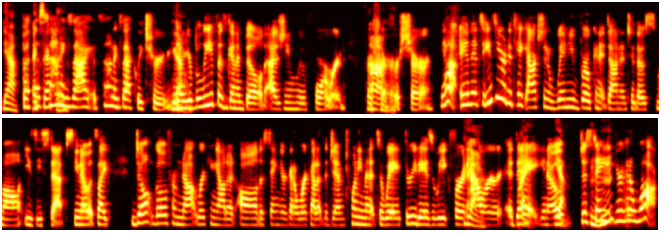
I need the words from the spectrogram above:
Yeah. But that's exactly. not exact it's not exactly true. You no. know, your belief is going to build as you move forward. For um, sure. For sure. Yeah, and it's easier to take action when you've broken it down into those small easy steps. You know, it's like don't go from not working out at all to saying you're going to work out at the gym 20 minutes away, three days a week for an yeah. hour a day. Right. You know, yeah. just say mm-hmm. you're going to walk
